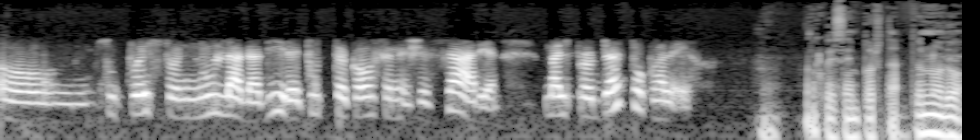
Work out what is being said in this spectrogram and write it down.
uh, su questo nulla da dire, tutte cose necessarie, ma il progetto qual è? Questo è importante, un nodo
